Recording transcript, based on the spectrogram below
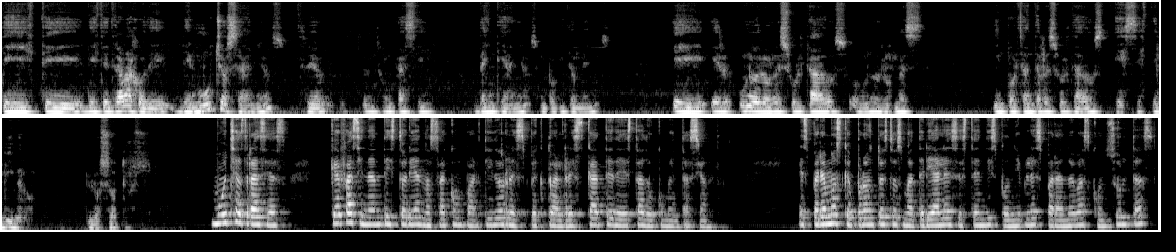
de este, de este trabajo de, muchos años, son casi 20 años, un poquito menos, uno de los resultados, o uno de los más importantes resultados es este libro, Los Otros. Muchas gracias. Qué fascinante historia nos ha compartido respecto al rescate de esta documentación. Esperemos que pronto estos materiales estén disponibles para nuevas consultas,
